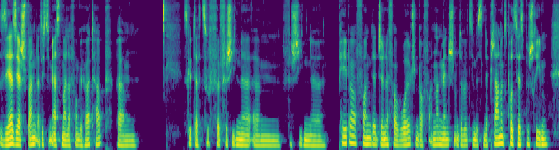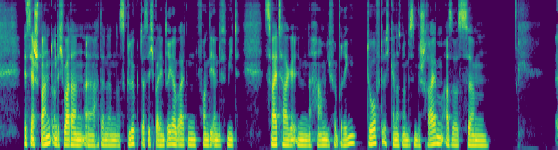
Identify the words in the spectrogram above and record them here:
sehr, sehr spannend, als ich zum ersten Mal davon gehört habe. Ähm, es gibt dazu verschiedene, ähm, verschiedene Paper von der Jennifer Walsh und auch von anderen Menschen und da wird so ein bisschen der Planungsprozess beschrieben. Ist sehr spannend und ich war dann, äh, hatte dann das Glück, dass ich bei den Dreharbeiten von The End of Meat zwei Tage in Harmony verbringen durfte. Ich kann das mal ein bisschen beschreiben. Also es, ähm, äh,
